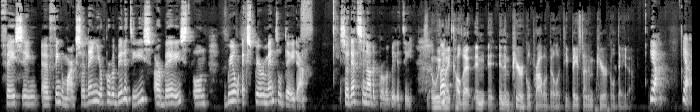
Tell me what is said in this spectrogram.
facing uh, finger marks. So then your probabilities are based on real experimental data. So that's another probability. So we but, might call that an, an empirical probability based on empirical data. Yeah, yeah,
